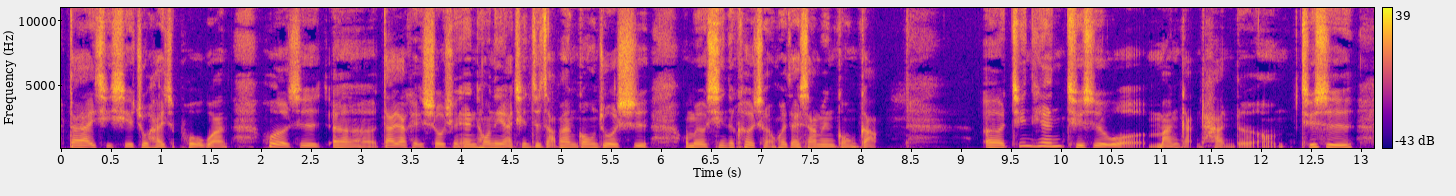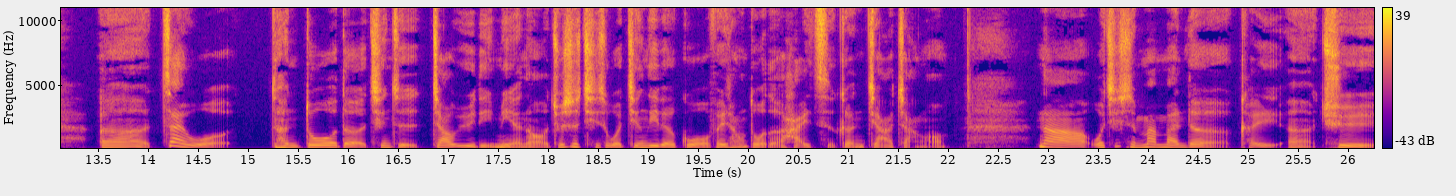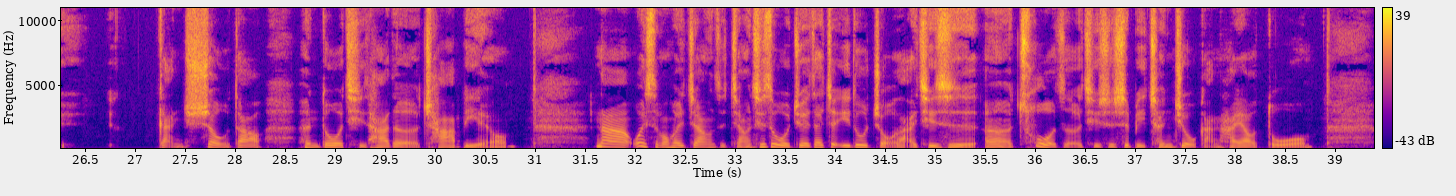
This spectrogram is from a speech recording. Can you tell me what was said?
大家一起写。协助孩子破关，或者是呃，大家可以搜寻 Antonia 亲子早班工作室，我们有新的课程会在上面公告。呃，今天其实我蛮感叹的哦，其实呃，在我很多的亲子教育里面哦，就是其实我经历了过非常多的孩子跟家长哦，那我其实慢慢的可以呃去。感受到很多其他的差别哦。那为什么会这样子讲？其实我觉得在这一路走来，其实呃挫折其实是比成就感还要多。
